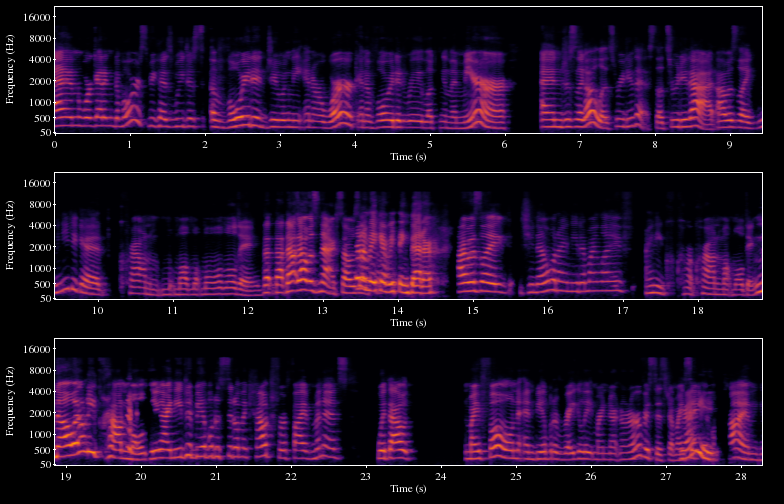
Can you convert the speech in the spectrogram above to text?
and we're getting divorced because we just avoided doing the inner work and avoided really looking in the mirror and just like oh let's redo this let's redo that. I was like we need to get crown molding. That that that, that was next. I was gonna like, make everything better. I was like do you know what i need in my life? I need cr- crown molding. No i don't need crown molding. I need to be able to sit on the couch for five minutes without my phone and be able to regulate my ner- nervous system. I right. say all the time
